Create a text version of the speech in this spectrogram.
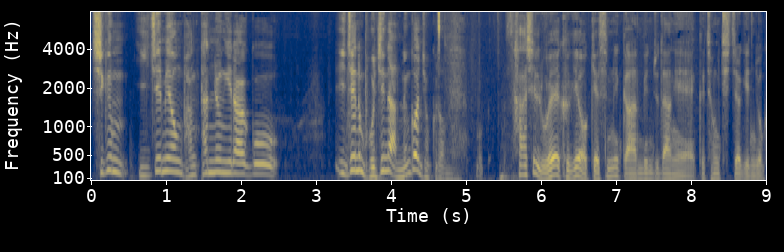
지금 이재명 방탄용이라고 이제는 보지는 않는 거죠, 그러면. 뭐 사실 왜 그게 없겠습니까? 민주당의 그 정치적인 욕,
